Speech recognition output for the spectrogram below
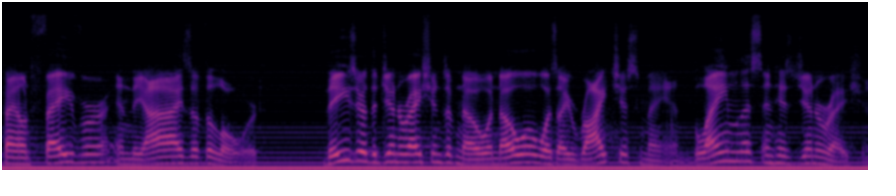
found favor in the eyes of the Lord. These are the generations of Noah. Noah was a righteous man, blameless in his generation.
